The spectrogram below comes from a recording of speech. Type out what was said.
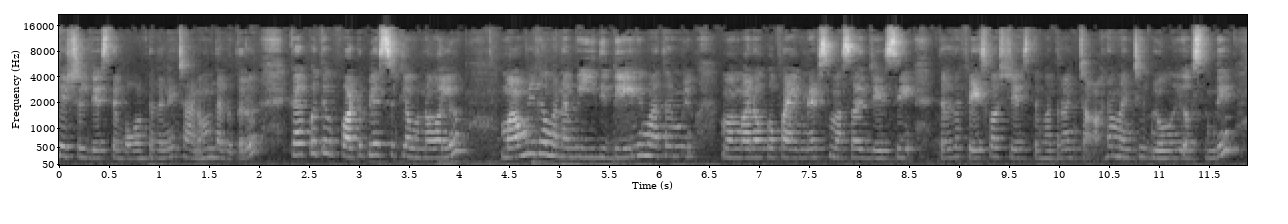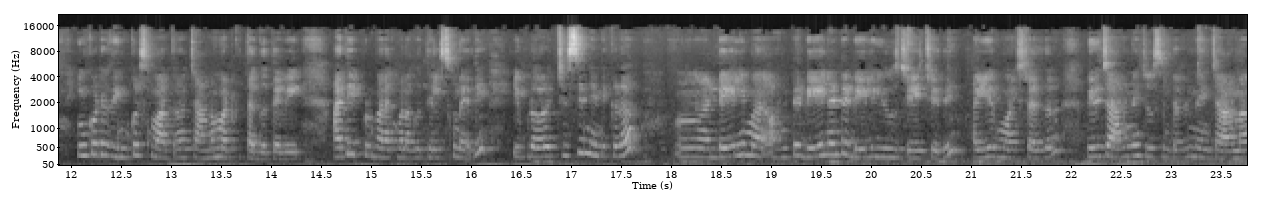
ఫేషియల్ చేస్తే బాగుంటుందని చాలా మంది అడుగుతారు. కాకపోతే ఫార్టీ ప్లస్ ఇట్లా ఉన్న వాళ్ళు మామూలుగా మనం ఇది డైలీ మాత్రం మనం ఒక ఫైవ్ మినిట్స్ మసాజ్ చేసి తర్వాత ఫేస్ వాష్ చేస్తే మాత్రం చాలా మంచి గ్లో వస్తుంది. ఇంకోటి రింకుల్స్ మాత్రం చాలా మటుకు తగ్గుతాయి. అది ఇప్పుడు మనకు మనకు తెలుసుకునేది. ఇప్పుడు వచ్చేసి నేను ఇక్కడ డైలీ అంటే డైలీ అంటే డైలీ యూజ్ చేయొచ్చేది అయ్యో మాయిశ్చరైజర్ మీరు చాలానే చూస్తుంటారు. నేను చాలా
